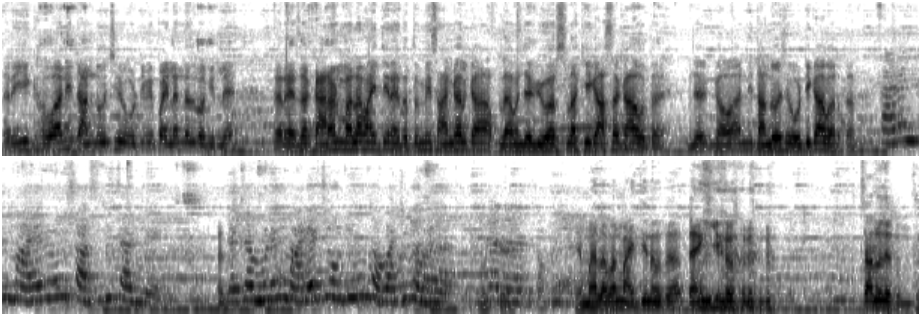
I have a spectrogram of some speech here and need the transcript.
तर ही गव्हा आणि तांदूळची ओटी मी पहिल्यांदाच बघितली तर याचं कारण मला माहिती नाही तर तुम्ही सांगाल का आपल्या म्हणजे व्ह्युअर्सला की असं का होतं म्हणजे गव्हाणी तांदूळाची ओटी का भरतात? कारण ते माहेरून सासरी चालले त्याच्यामुळे माहेरची ओटी म्हणून गव्हाची बनवली जाते. ओके. हे मला पण माहिती नव्हतं. थँक्यू चालू दे तुमचं.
